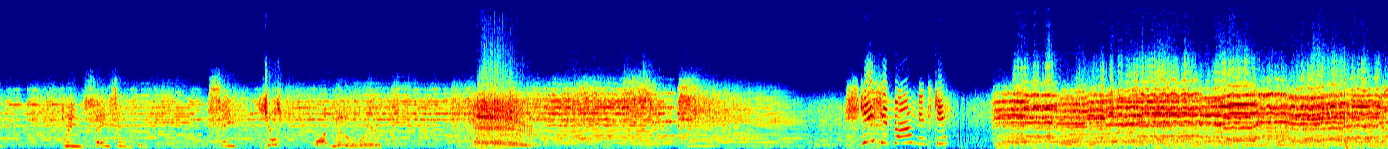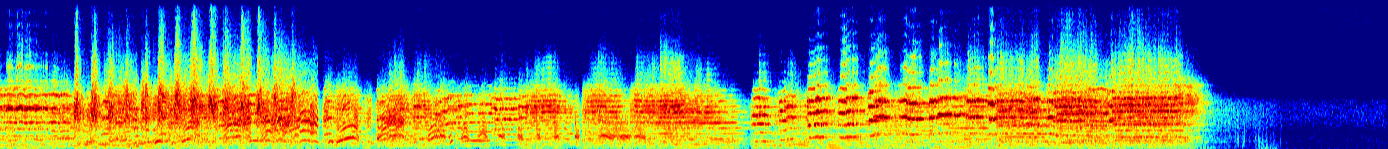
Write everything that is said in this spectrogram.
Please say something. Say just one little word. Uh...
